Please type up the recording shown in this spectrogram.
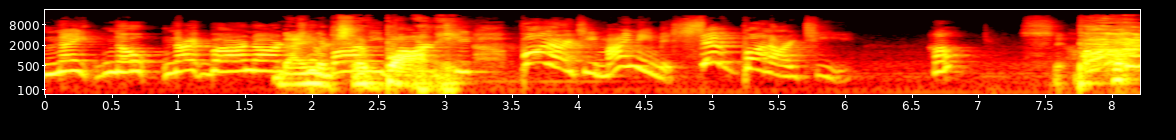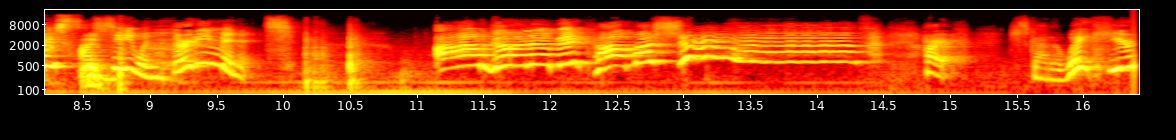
Night no Night Barnard Bonnie Bonarty. Bonarty. My name is Chef Bonarty. Huh? Okay, I'll see you in 30 minutes. I'm gonna become a chef! Alright, just gotta wait here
